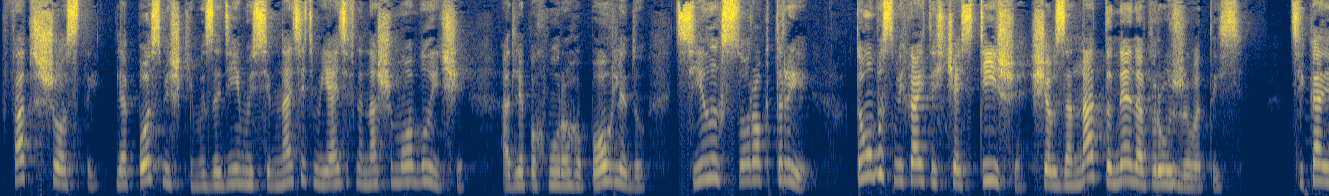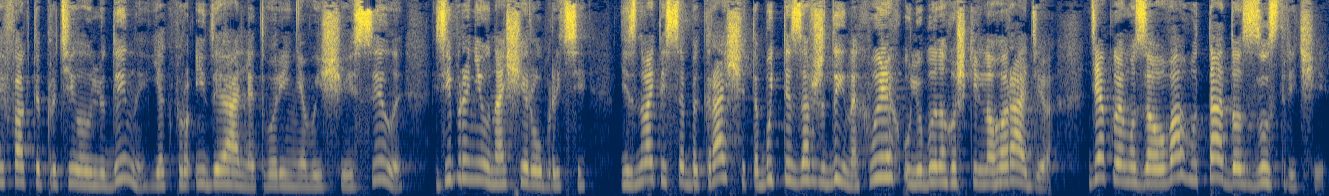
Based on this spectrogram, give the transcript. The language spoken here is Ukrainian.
Факт шостий. Для посмішки ми задіємо 17 м'язів на нашому обличчі, а для похмурого погляду цілих 43. Тому посміхайтесь частіше, щоб занадто не напружуватись. Цікаві факти про тіло людини, як про ідеальне творіння вищої сили, зібрані у нашій рубриці. Дізнавайтесь себе краще та будьте завжди на хвилях улюбленого шкільного радіо. Дякуємо за увагу та до зустрічі!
